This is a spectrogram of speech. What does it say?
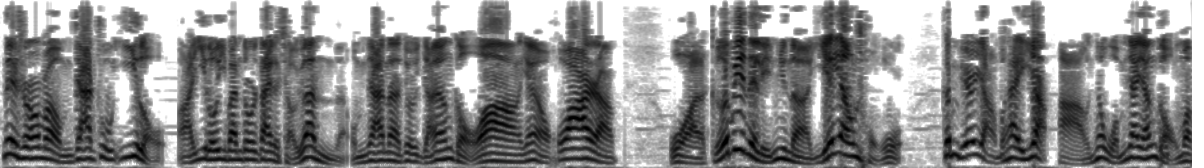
那时候嘛，我们家住一楼啊，一楼一般都是带个小院子。我们家呢就是养养狗啊，养养花啊。我隔壁那邻居呢也养宠物，跟别人养不太一样啊。你看我们家养狗嘛，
